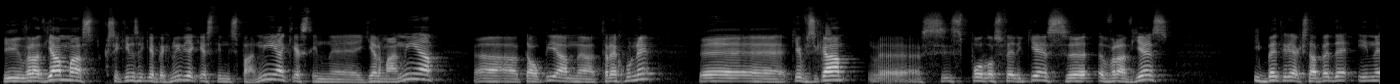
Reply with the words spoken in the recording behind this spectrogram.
Η βραδιά μας ξεκίνησε και παιχνίδια και στην Ισπανία και στην ε, Γερμανία, ε, τα οποία τρέχουν. και φυσικά ε, στις ποδοσφαιρικές ε, βραδιές η Bet365 είναι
